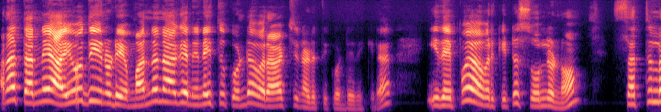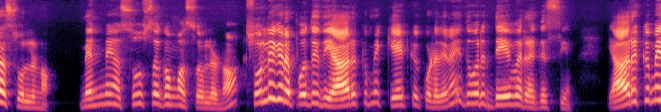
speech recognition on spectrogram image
ஆனால் தன்னை அயோத்தியினுடைய மன்னனாக நினைத்து கொண்டு அவர் ஆட்சி நடத்தி கொண்டிருக்கிறார். இதை போய் அவர்கிட்ட சொல்லணும். சட்டலா சொல்லணும். மென்மையா சூசகமா சொல்லணும். சொல்லுகிற போது இது யாருக்குமே கேட்க கூடாது ஏன்னா இது ஒரு தேவ ரகசியம். யாருக்குமே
